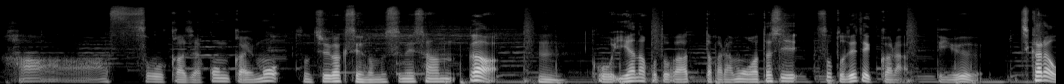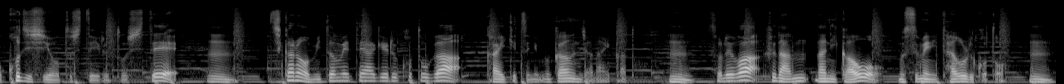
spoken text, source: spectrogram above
はあそうか。じゃあ今回もその中学生の娘さんがうん。こう嫌なことがあったからもう私外出てくからっていう力を誇示しようとしているとしてうん力を認めてあげることが解決に向かうんじゃないかと。うん。それは普段何かを娘に頼ること。うん。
